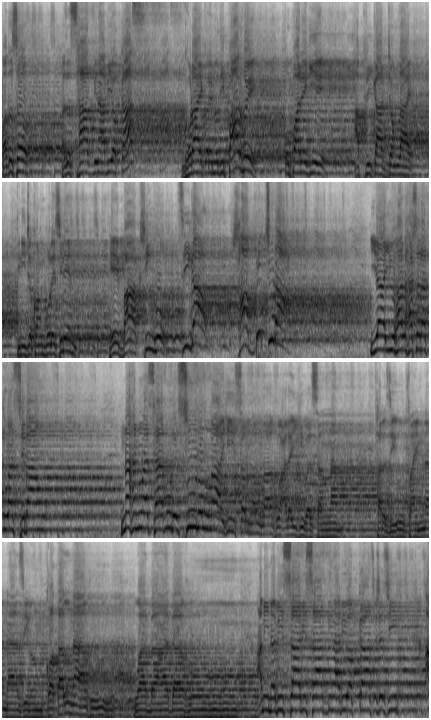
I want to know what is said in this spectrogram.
অথচ হজরত সাদ বিন আবি অক্কাস ঘোড়ায় করে নদী পার হয়ে ওপারে গিয়ে আফ্রিকার জংলায় তিনি যখন বলেছিলেন, হে বাঘ, সিংহ শ্রীগা সাপ, বিচ্ছুরা ইয়া ইউহাল হাসারাতু আসসিবাউ নাহনু আসহাবু রাসূলুল্লাহি সাল্লাল্লাহু আলাইহি ওয়াসাল্লাম। ফারজিউ ফাইন্না কতালনাহু ওয়া বাদাহু। আমি নবী সাহাবী সাদ বিন আবি ওয়াক্কাস এসেছি।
